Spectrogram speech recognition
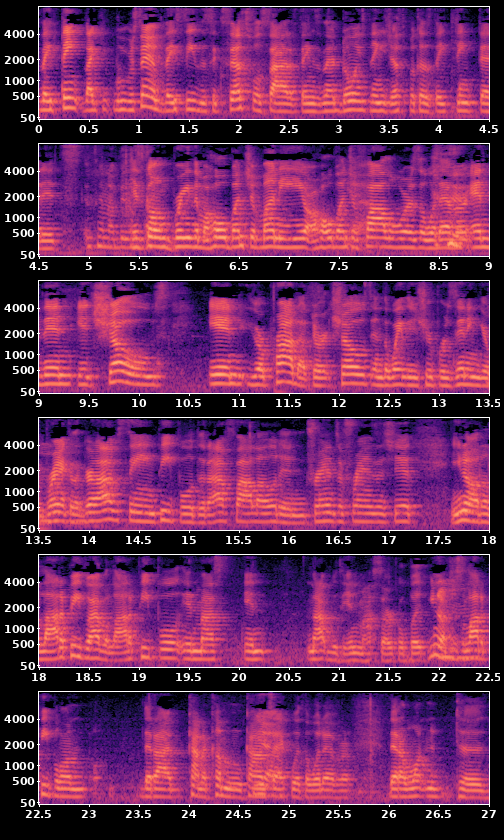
they think, like we were saying, they see the successful side of things, and they're doing things just because they think that it's It's gonna be. It's same. to bring them a whole bunch of money or a whole bunch of followers or whatever, and then it shows in your product or it shows in the way that you're presenting your brand. Because mm-hmm. girl, I've seen people that I've followed and friends of friends and shit. You know, a lot of people. I have a lot of people in my in not within my circle, but you know, just a mm-hmm. lot of people on that I kind of come in contact with or whatever that are wanting to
